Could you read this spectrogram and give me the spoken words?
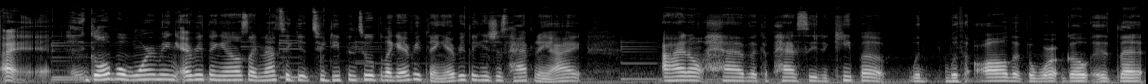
I global warming, everything else, like not to get too deep into it, but like everything, everything is just happening. I I don't have the capacity to keep up with with all that the world go that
